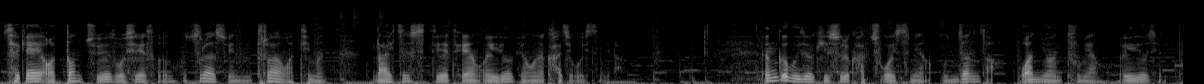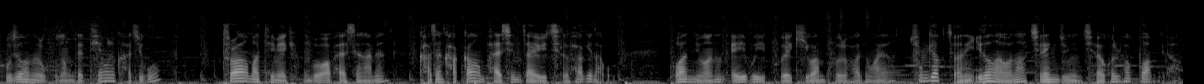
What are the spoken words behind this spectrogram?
세계의 어떤 주요 도시에서든 호출할 수 있는 트라우마 팀은 나이트시티의 대형 의료 병원을 가지고 있습니다. 응급의료 기술을 갖추고 있으며 운전사, 보안요원 2명, 의료진, 보조원으로 구성된 팀을 가지고 트라우마 팀의 경보가 발생하면 가장 가까운 발신자의 위치를 확인하고 보안 요원은 AV4의 기관포를 활용하여 충격전이 일어나거나 진행 중인 지역을 확보합니다.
